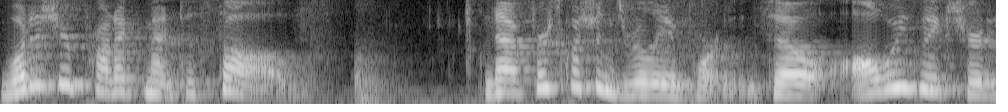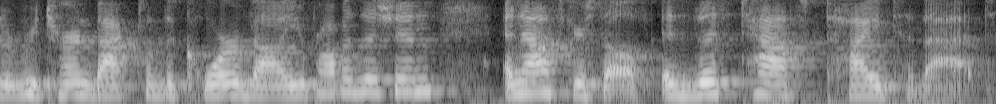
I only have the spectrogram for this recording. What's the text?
What is your product meant to solve? That first question is really important. So always make sure to return back to the core value proposition and ask yourself Is this task tied to that?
